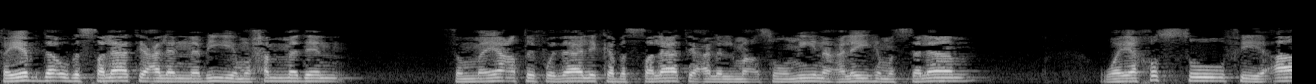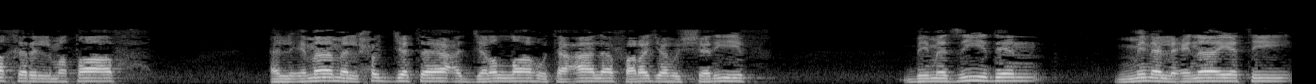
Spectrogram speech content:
فيبدأ بالصلاة على النبي محمد ثم يعطف ذلك بالصلاة على المعصومين عليهم السلام ويخص في آخر المطاف الإمام الحجة عجل الله تعالى فرجه الشريف بمزيد من العناية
